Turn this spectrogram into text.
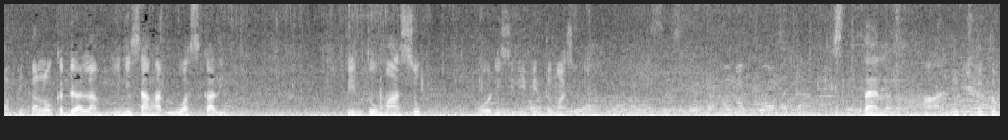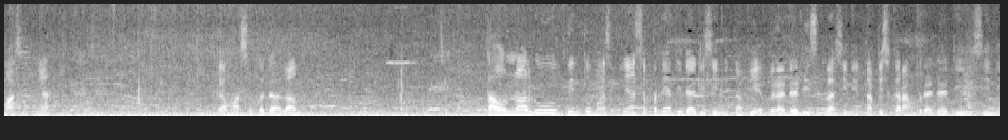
tapi kalau ke dalam ini sangat luas sekali. Pintu masuk, oh di sini pintu masuknya. Stand, nah ini pintu masuknya. Kita masuk ke dalam tahun lalu pintu masuknya sepertinya tidak di sini tapi berada di sebelah sini. Tapi sekarang berada di sini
